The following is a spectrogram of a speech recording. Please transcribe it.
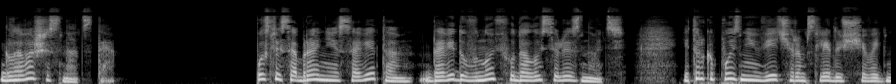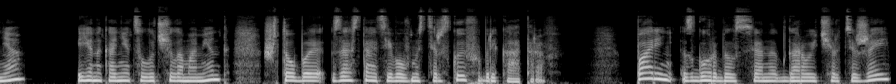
Глава 16. После собрания совета Давиду вновь удалось улизнуть, и только поздним вечером следующего дня я, наконец, улучила момент, чтобы застать его в мастерской фабрикаторов. Парень сгорбился над горой чертежей,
